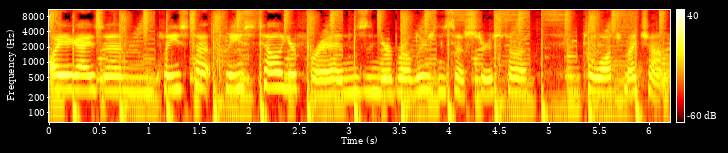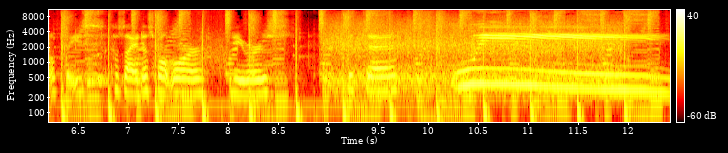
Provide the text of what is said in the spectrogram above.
Oh yeah, guys. Um, please, please tell your friends and your brothers and sisters to to watch my channel, please, because I just want more viewers. Du- Wee!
